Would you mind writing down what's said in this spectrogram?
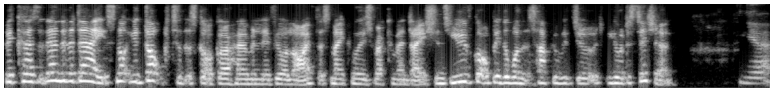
Because at the end of the day, it's not your doctor that's got to go home and live your life that's making all these recommendations. You've got to be the one that's happy with your, your decision. Yeah.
